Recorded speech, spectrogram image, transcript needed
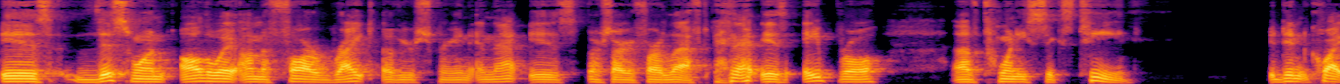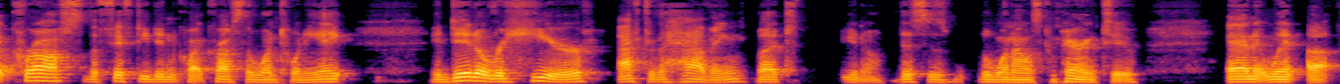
Is this one all the way on the far right of your screen? And that is, or sorry, far left. And that is April of 2016. It didn't quite cross the 50, didn't quite cross the 128. It did over here after the halving, but you know, this is the one I was comparing to, and it went up.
